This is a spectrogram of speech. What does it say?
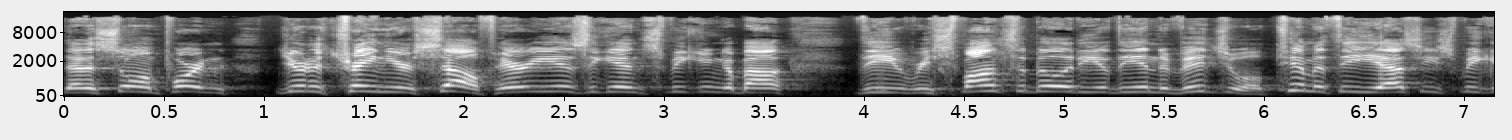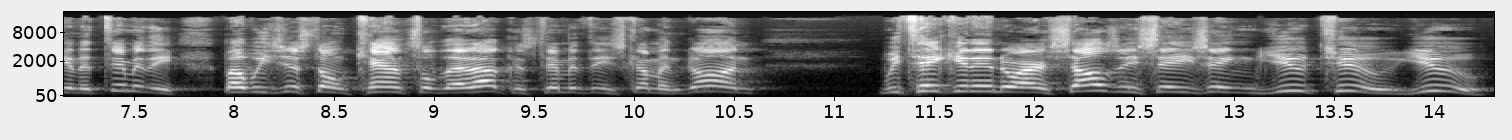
that is so important. You're to train yourself. Here he is again speaking about the responsibility of the individual. Timothy, yes, he's speaking to Timothy, but we just don't cancel that out because Timothy's come and gone. We take it into ourselves and saying, he's saying, you too, you.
